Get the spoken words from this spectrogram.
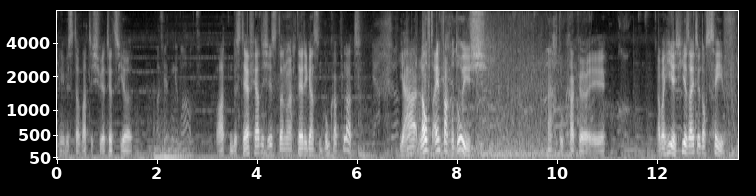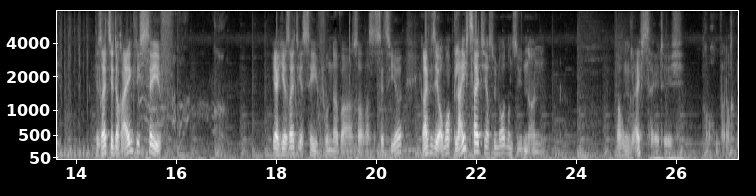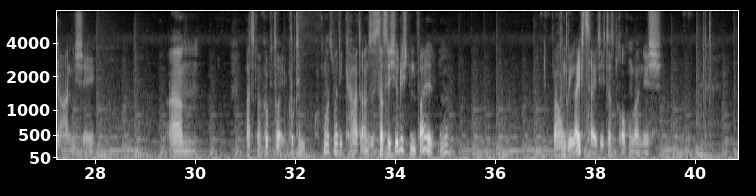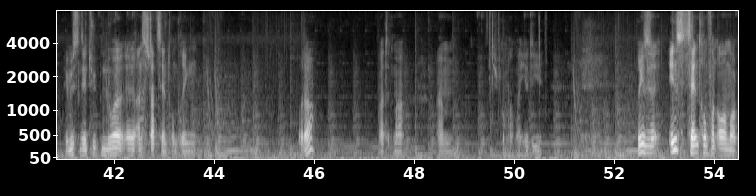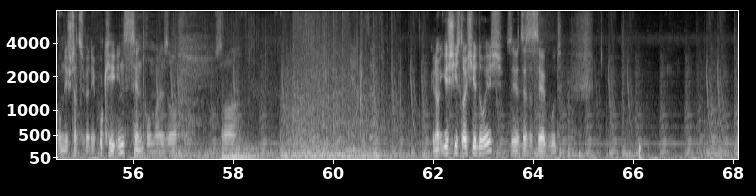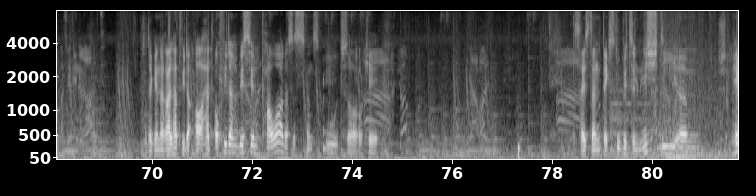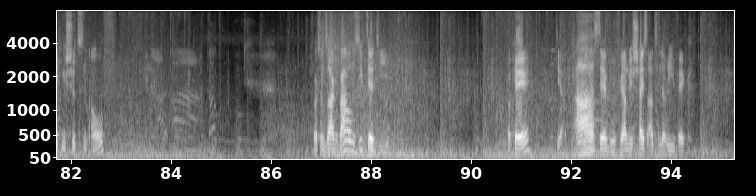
Nee, wisst ihr was? Ich werde jetzt hier warten, bis der fertig ist. Dann macht der die ganzen Bunker platt. Ja, lauft einfach durch. Ach du Kacke, ey. Aber hier, hier seid ihr doch safe. Hier seid ihr doch eigentlich safe. Ja, hier seid ihr safe. Wunderbar. So, was ist jetzt hier? Greifen sie auch mal gleichzeitig aus dem Norden und Süden an. Warum gleichzeitig? Brauchen wir doch gar nicht, ey. Ähm. Warte mal, guckt, guckt, gucken wir uns mal die Karte an. Es ist tatsächlich durch den Wald, ne? Warum gleichzeitig? Das brauchen wir nicht. Wir müssen den Typen nur äh, ans Stadtzentrum bringen. Oder? Wartet mal. Ähm, ich brauche nochmal hier die... Bringen Sie ins Zentrum von Ormok, um die Stadt zu übernehmen. Okay, ins Zentrum also. So. Genau, ihr schießt euch hier durch. Das ist sehr gut. der General hat wieder oh, hat auch wieder ein bisschen Power. Das ist ganz gut. So, okay. Das heißt, dann deckst du bitte nicht die ähm, Heckenschützen auf. Ich wollte schon sagen, warum sieht der die? Okay. Die, ah, sehr gut. Wir haben die scheiß Artillerie weg.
